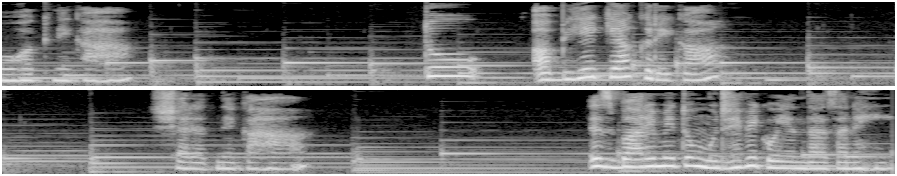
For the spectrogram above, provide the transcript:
मोहक ने कहा तो अब ये क्या करेगा? शरद ने कहा, इस बारे में तो मुझे भी कोई अंदाज़ा नहीं।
